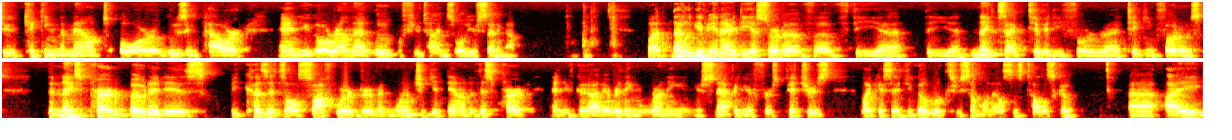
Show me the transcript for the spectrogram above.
to kicking the mount or losing power, and you go around that loop a few times while you're setting up. But that'll give you an idea sort of of the, uh, the uh, night's activity for uh, taking photos. The nice part about it is because it's all software driven, once you get down to this part, and you've got everything running and you're snapping your first pictures, like I said, you go look through someone else's telescope. Uh, I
